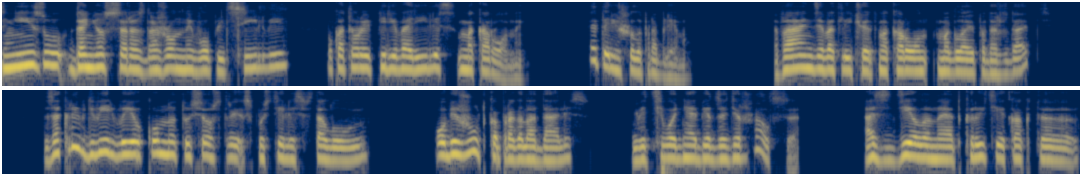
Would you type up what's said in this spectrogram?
Снизу донесся раздраженный вопль Сильвии, у которой переварились макароны. Это решило проблему. Ванде, в отличие от макарон, могла и подождать. Закрыв дверь в ее комнату, сестры спустились в столовую. Обе жутко проголодались, ведь сегодня обед задержался, а сделанное открытие как-то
